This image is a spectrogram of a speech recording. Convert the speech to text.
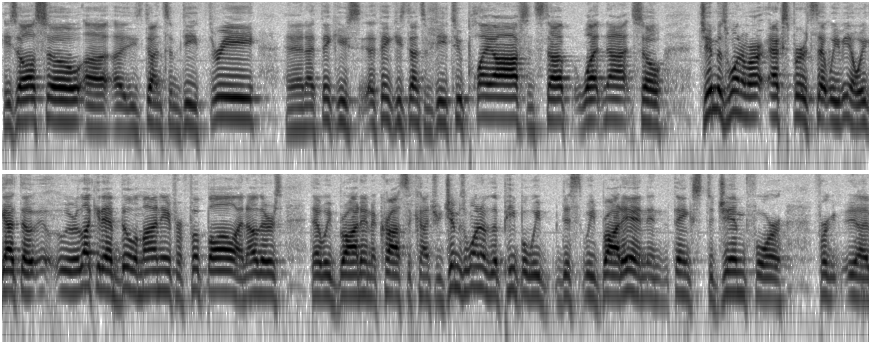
He's also uh, uh he's done some D3, and I think he's I think he's done some D2 playoffs and stuff, whatnot. So Jim is one of our experts that we've, you know we got the we were lucky to have Bill LeMonnier for football and others that we brought in across the country. Jim's one of the people we just, we brought in, and thanks to Jim for for uh,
